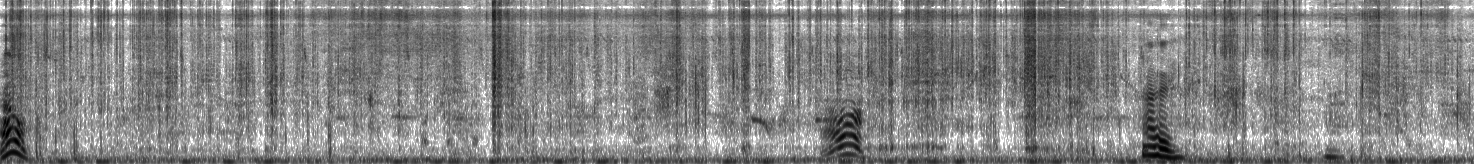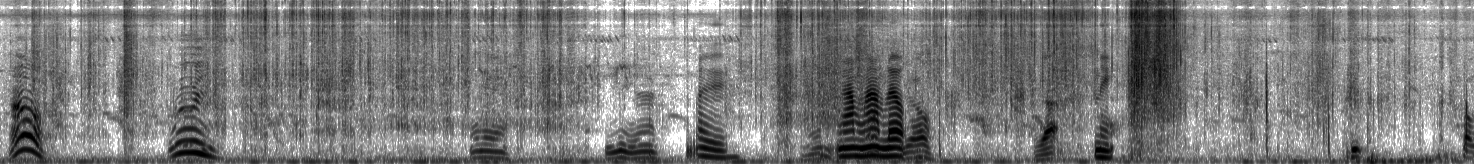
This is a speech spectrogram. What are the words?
เอาเอาเออเอาเฮ้ย เอาแม่นี่ไงเอองามงามแล้วเดี๋ยวเดี๋ยวนี่ต้อง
